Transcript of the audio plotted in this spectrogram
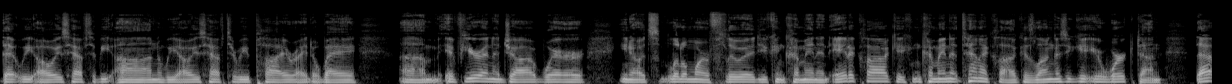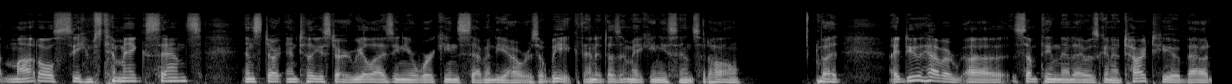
that we always have to be on, we always have to reply right away. Um, if you're in a job where you know it's a little more fluid, you can come in at eight o'clock, you can come in at ten o'clock, as long as you get your work done. That model seems to make sense, and start until you start realizing you're working seventy hours a week. Then it doesn't make any sense at all. But I do have a uh, something that I was going to talk to you about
